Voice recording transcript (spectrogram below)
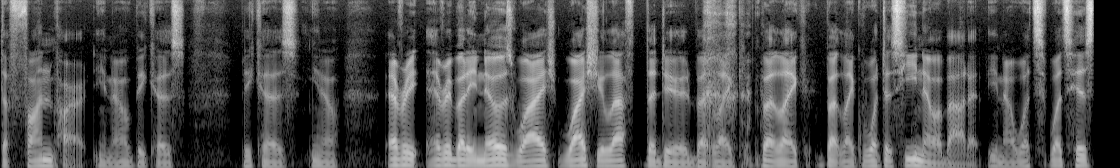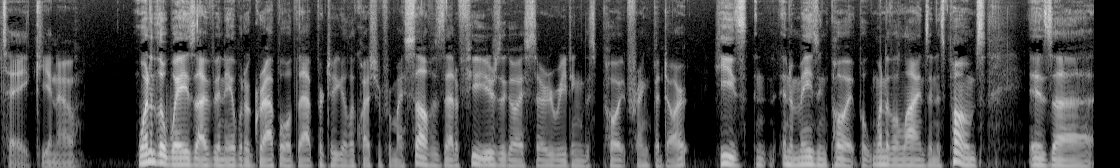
the fun part you know because because you know every everybody knows why why she left the dude but like but like but like what does he know about it you know what's what's his take you know One of the ways I've been able to grapple with that particular question for myself is that a few years ago I started reading this poet Frank Bidart. He's an, an amazing poet, but one of the lines in his poems is uh,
